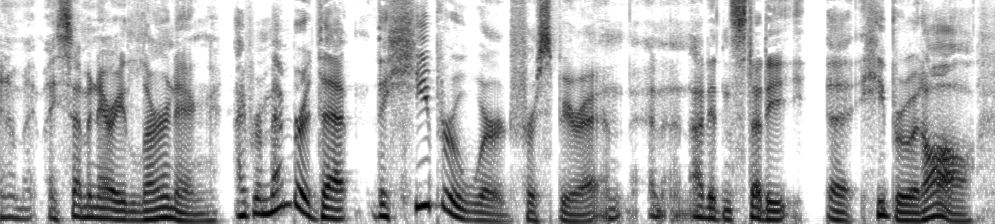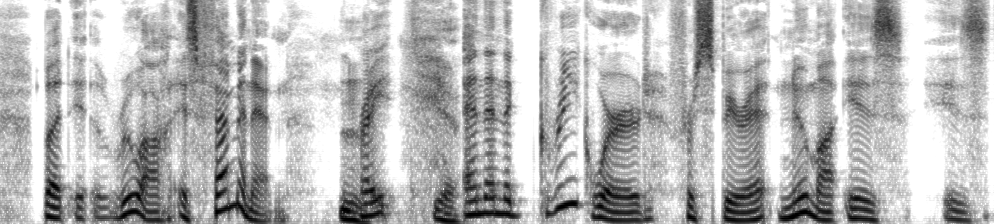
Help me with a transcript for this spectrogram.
you know, my, my seminary learning, I remembered that the Hebrew word for spirit, and, and, I didn't study uh, Hebrew at all, but it, ruach is feminine, mm. right? Yeah. And then the Greek word for spirit, pneuma, is is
